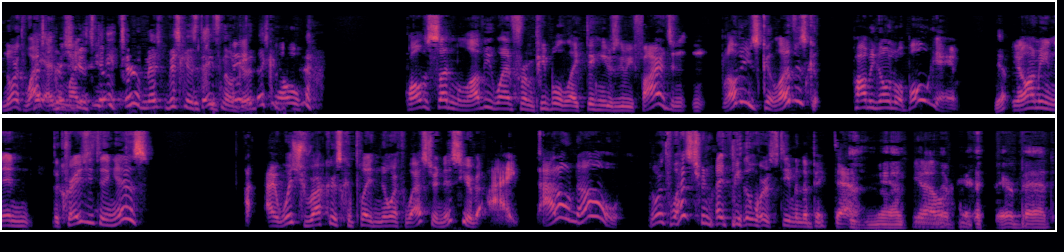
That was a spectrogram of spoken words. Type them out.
Northwestern, hey, Michigan State too. Michigan, Michigan State's State, no good. So, all of a sudden, Lovie went from people like thinking he was going to be fired, and Lovie's Lovey's probably going to a bowl game. Yep. You know, I mean, and the crazy thing is, I, I wish Rutgers could play Northwestern this year, but I I don't know. Northwestern might be the worst team in the Big Ten. Oh, man, you yeah, know they're bad. they're bad.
